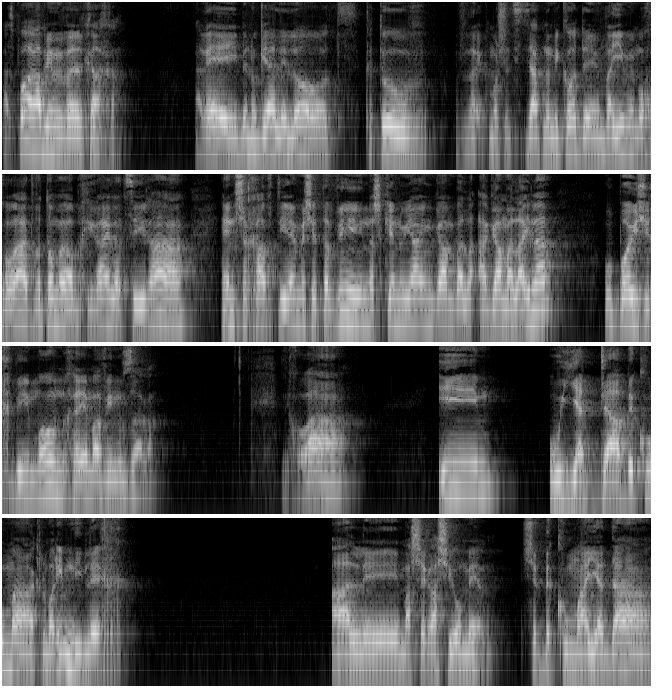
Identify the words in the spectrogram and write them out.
אז פה הרבי מבאר ככה, הרי בנוגע ללוט כתוב, כמו שציטטנו מקודם, ויהי ממחרת ותאמר הבחירה אל הצעירה, הן שכבתי אמש את אבי, נשקנו יין גם, בל... גם הלילה, ובואי שכבי עמו ונחיים אבינו זרה. לכאורה, אם הוא ידע בקומה, כלומר אם נלך על אה, מה שרש"י אומר, שבקומה ידע,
